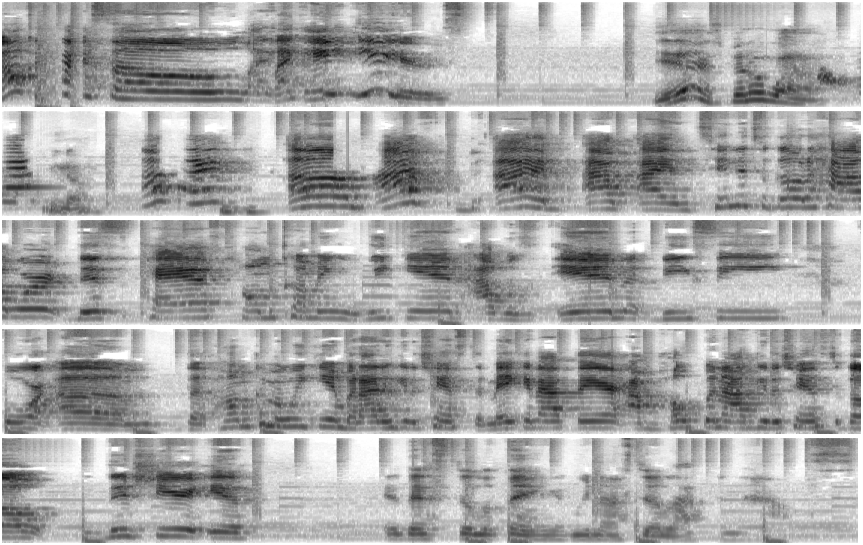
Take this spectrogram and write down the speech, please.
Okay, so like like eight years. Yeah, it's been a while. Okay. You know. Okay. um, I, I I I intended to go to Howard this past homecoming weekend. I was in DC for um the homecoming weekend, but I didn't get a chance to make it out there. I'm hoping I'll get a chance to go this year if if that's still a thing, if we're not still locked in the house.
